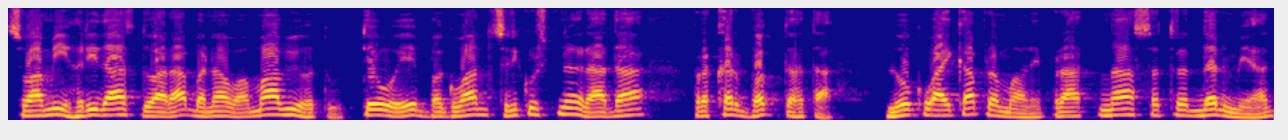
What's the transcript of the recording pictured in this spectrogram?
સ્વામી હરિદાસ દ્વારા બનાવવામાં આવ્યું હતું. તેઓએ ભગવાન શ્રીકૃષ્ણ રાધા પ્રખર ભક્ત હતા. લોકવાયકા પ્રમાણે પ્રાર્થના સત્ર દરમિયાન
